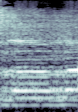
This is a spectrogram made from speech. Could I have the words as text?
بكتابي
